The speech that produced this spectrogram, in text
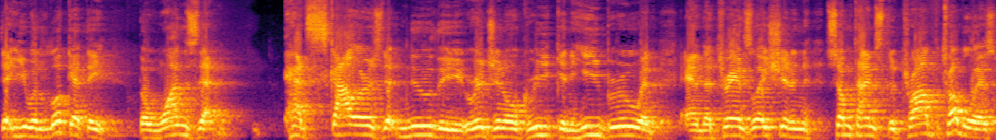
that you would look at the, the ones that had scholars that knew the original Greek and Hebrew and, and the translation. And sometimes the tr- trouble is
